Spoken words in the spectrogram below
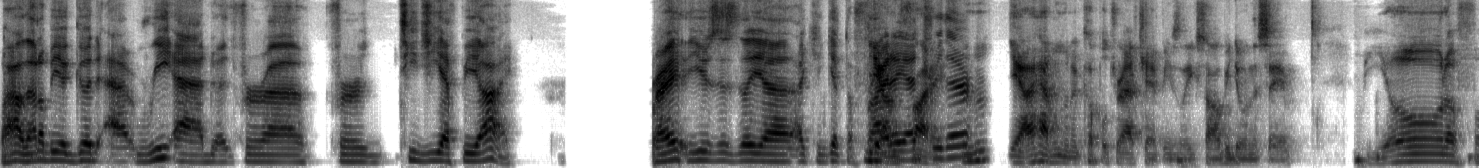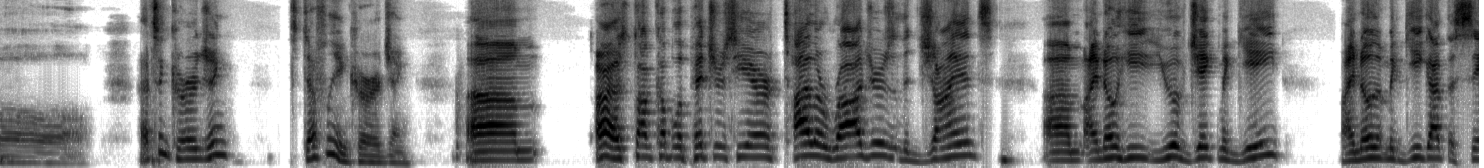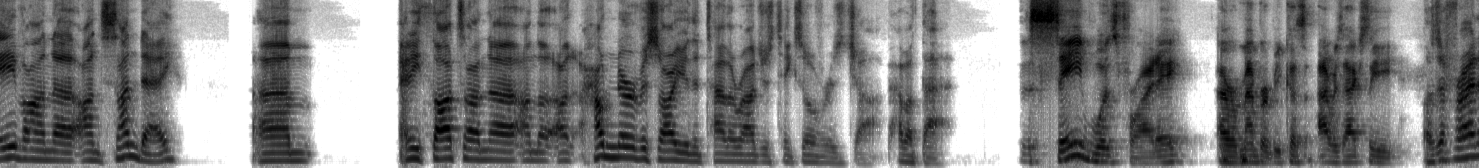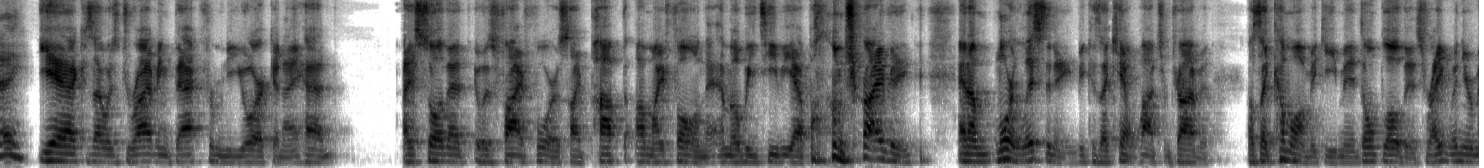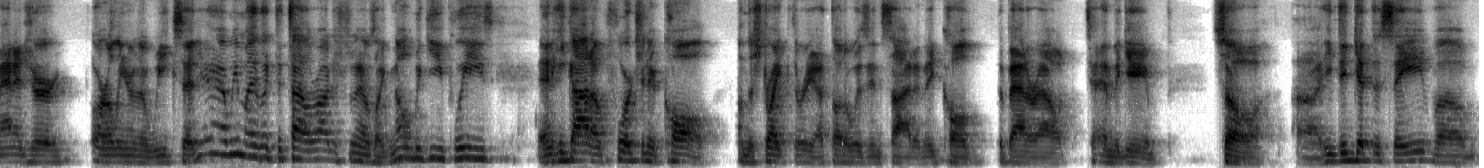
wow, that'll be a good uh, re-ad for uh for TGFBI. Right, it uses the uh I can get the Friday, yeah, Friday. entry there. Mm-hmm. Yeah, I have him in a couple draft champions leagues, so I'll be doing the same. Beautiful. That's encouraging. It's definitely encouraging. Um, all right, let's talk a couple of pitchers here. Tyler Rogers of the Giants. Um, I know he you have Jake McGee. I know that McGee got the save on uh, on Sunday. Um, any thoughts on uh, on the on how nervous are you that Tyler Rogers takes over his job? How about that? The save was Friday. I remember because I was actually was it Friday? Yeah, because I was driving back from New York and I had I saw that it was five four, so I popped on my phone the MLB TV app while I'm driving, and I'm more listening because I can't watch. I'm driving. I was like, "Come on, Mickey, man, don't blow this." Right when your manager earlier in the week said, "Yeah, we might look to Tyler Rogers," and I was like, "No, McGee, please." And he got a fortunate call on the strike three. I thought it was inside, and they called the batter out to end the game. So uh, he did get the save. Um,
